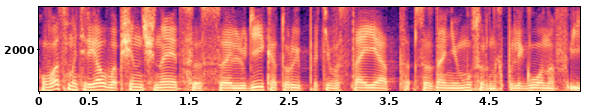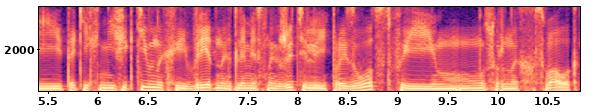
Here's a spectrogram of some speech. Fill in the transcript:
У вас материал вообще начинается с людей, которые противостоят созданию мусорных полигонов и таких неэффективных и вредных для местных жителей производств и мусорных свалок.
